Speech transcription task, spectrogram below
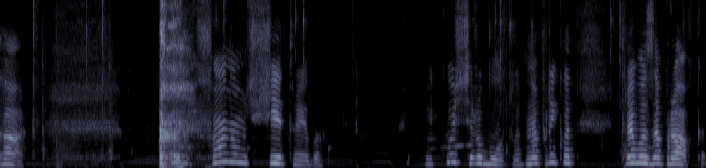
Так. Що нам ще треба? Якусь роботу. От, наприклад, треба заправка.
